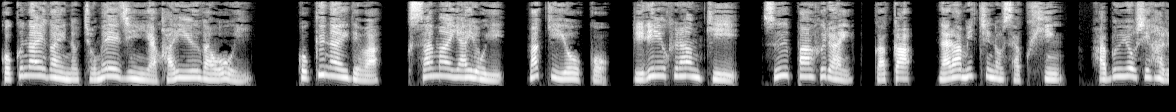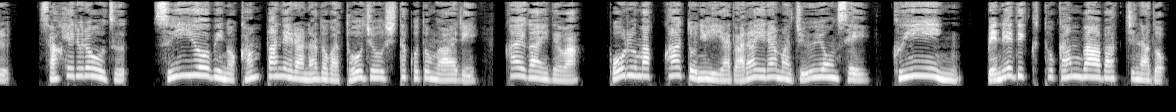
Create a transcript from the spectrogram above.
国内外の著名人や俳優が多い。国内では草間彌生、真木よう子、リリー・フランキー、スーパーフライ、画家、奈良美智の作品、羽生善治、サヘルローズ、水曜日のカンパネラなどが登場したことがあり、海外では、ポール・マッカートニーやダライ・ラマ14世、クイーン、ベネディクト・カンバーバッチなど、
